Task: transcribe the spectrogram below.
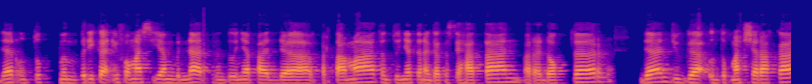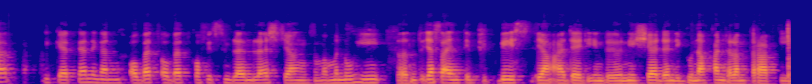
dan untuk memberikan informasi yang benar tentunya pada pertama tentunya tenaga kesehatan, para dokter dan juga untuk masyarakat dikaitkan dengan obat-obat COVID-19 yang memenuhi tentunya scientific base yang ada di Indonesia dan digunakan dalam terapi.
